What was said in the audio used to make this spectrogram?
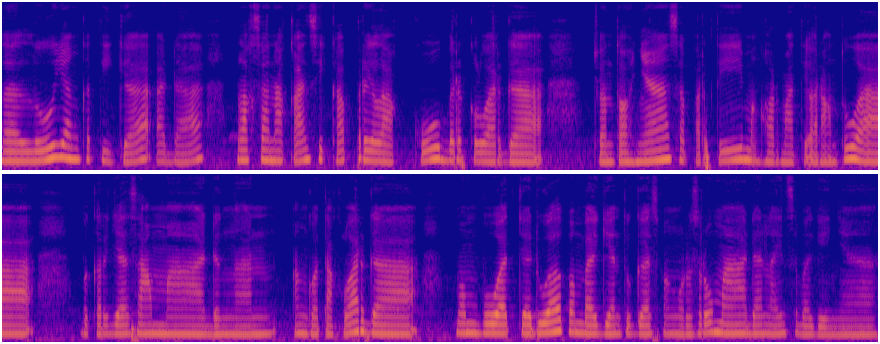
Lalu yang ketiga ada melaksanakan sikap perilaku berkeluarga. Contohnya seperti menghormati orang tua, bekerja sama dengan anggota keluarga, membuat jadwal pembagian tugas pengurus rumah dan lain sebagainya.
